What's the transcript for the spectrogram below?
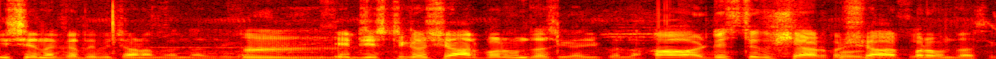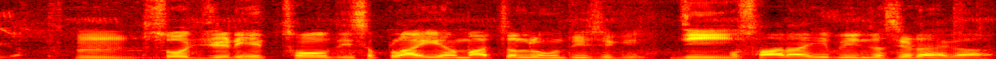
ਇਸੇ ਨਗਰ ਦੇ ਵਿੱਚ ਆਉਣਾ ਪੈਂਦਾ ਸੀਗਾ। ਇਹ ਡਿਸਟ੍ਰਿਕਟ ਹੁਸ਼ਿਆਰਪੁਰ ਹੁੰਦਾ ਸੀਗਾ ਜੀ ਪਹਿਲਾਂ। ਹਾਂ ਡਿਸਟ੍ਰਿਕਟ ਹੁਸ਼ਿਆਰਪੁਰ ਹੁਸ਼ਿਆਰਪੁਰ ਹੁੰਦਾ ਸੀਗਾ। ਹੂੰ। ਸੋ ਜਿਹੜੀ ਇੱਥੋਂ ਦੀ ਸਪਲਾਈ ਹਿਮਾਚਲ ਨੂੰ ਹੁੰਦੀ ਸੀਗੀ ਉਹ ਸਾਰਾ ਹੀ ਬਿਜ਼ਨਸ ਜਿਹੜਾ ਹੈਗਾ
